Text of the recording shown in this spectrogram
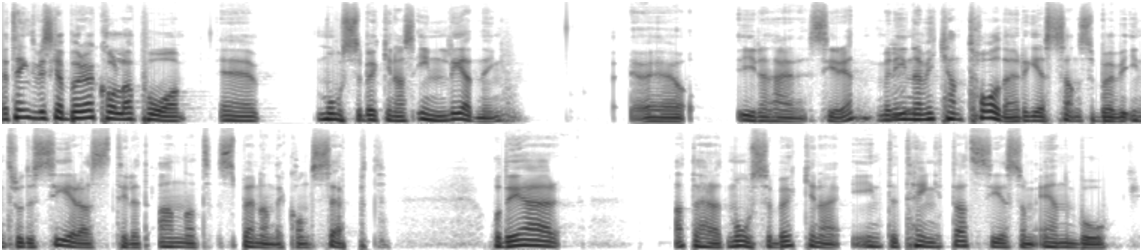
jag tänkte vi ska börja kolla på eh, Moseböckernas inledning eh, i den här serien. Men Mm. innan vi kan ta den resan så behöver vi introduceras till ett annat spännande koncept. Och det är att det här att Moseböckerna är inte tänkta att ses som en bok,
